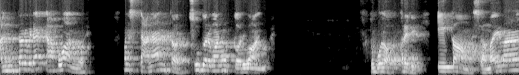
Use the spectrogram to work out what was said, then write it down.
અંતર બેટા કાપવાનું હોય. પણ સ્થાનાંતર શું કરવાનું? કરવાનું હોય. તો બોલો, ફરીથી. એકમ સમયમાં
